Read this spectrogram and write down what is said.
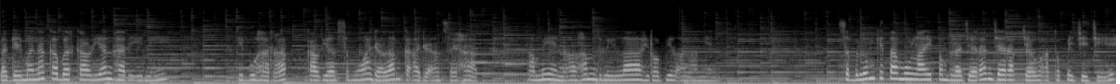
Bagaimana kabar kalian hari ini? Ibu harap kalian semua dalam keadaan sehat. Amin. Alhamdulillahirabbil alamin. Sebelum kita mulai pembelajaran jarak jauh atau PJJ,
